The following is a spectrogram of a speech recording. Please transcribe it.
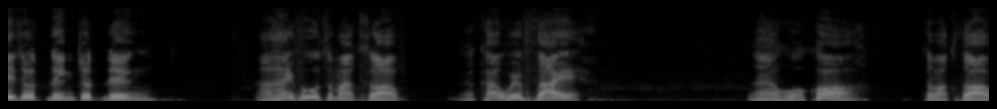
4.1.1 ให้ผู้สมัครสอบเข้าเว็บไซต์ หัวข้อสมัครสอบ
